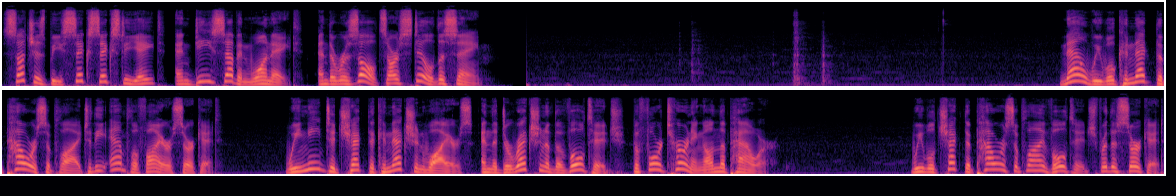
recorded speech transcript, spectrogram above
such as B668 and D718, and the results are still the same. Now we will connect the power supply to the amplifier circuit. We need to check the connection wires and the direction of the voltage before turning on the power. We will check the power supply voltage for the circuit.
